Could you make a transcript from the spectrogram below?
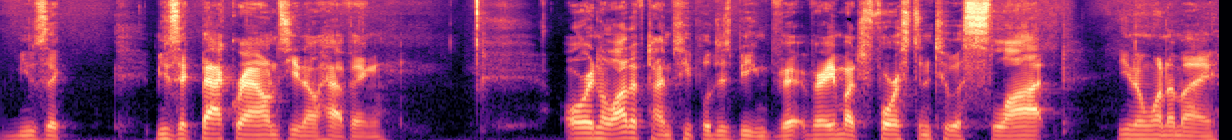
music music backgrounds, you know, having or in a lot of times people just being very much forced into a slot. You know, one of my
